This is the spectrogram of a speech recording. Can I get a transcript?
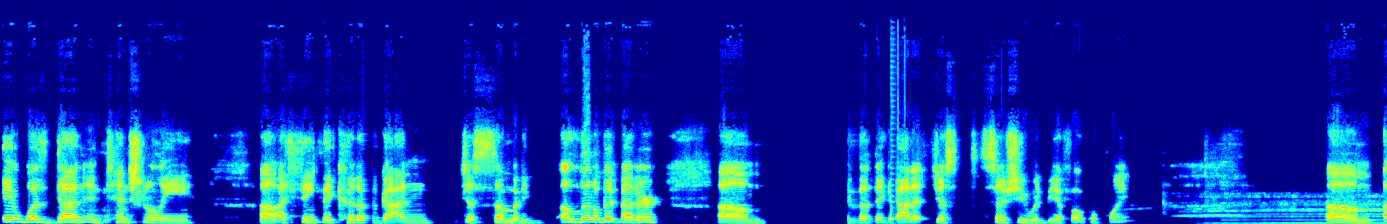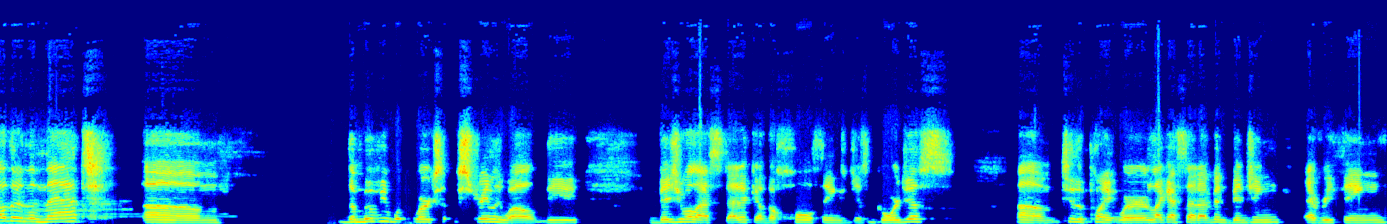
it was done intentionally. Uh, I think they could have gotten just somebody a little bit better um, that they got it just so she would be a focal point. Um, other than that, um, the movie w- works extremely well. The visual aesthetic of the whole thing's just gorgeous. Um, to the point where, like I said, I've been binging everything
